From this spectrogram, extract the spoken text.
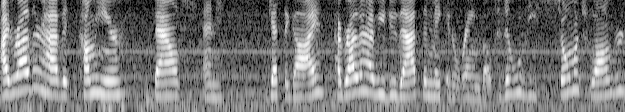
I'd rather have it come here, bounce, and get the guy. I'd rather have you do that than make it a rainbow because it would be so much longer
